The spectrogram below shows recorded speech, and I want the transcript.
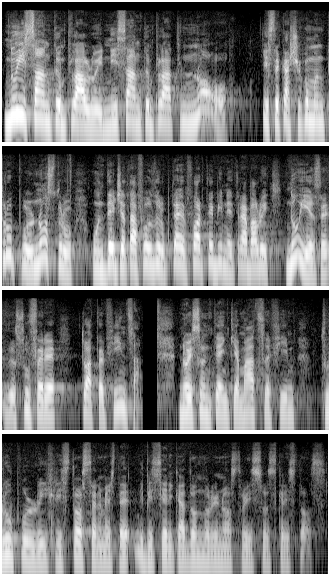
Nu i s-a întâmplat lui, ni s-a întâmplat nouă. Este ca și cum în trupul nostru un deget a fost rupt. E foarte bine, treaba lui. Nu e să sufere toată ființa. Noi suntem chemați să fim trupul lui Hristos, se numește Biserica Domnului nostru Isus Hristos.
